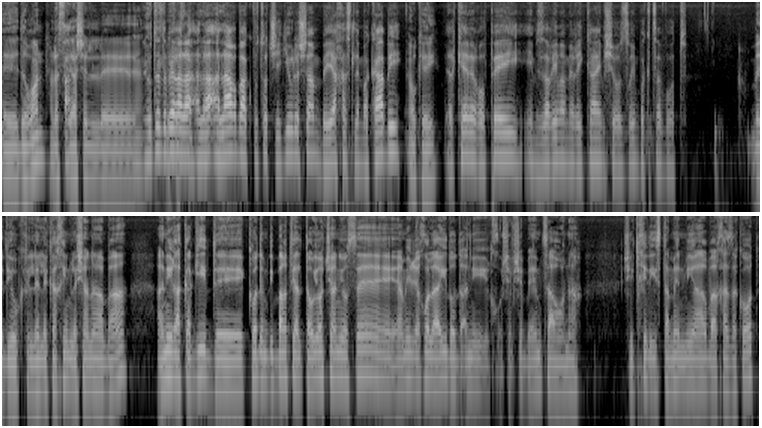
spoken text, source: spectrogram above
אה, דורון, על הזכייה של... אה, אני רוצה לדבר על? על, על ארבע הקבוצות שהגיעו לשם ביחס למכבי, אוקיי. הרכב אירופאי עם זרים אמריקאים שעוזרים בקצוות. בדיוק, ללקחים לשנה הבאה. אני רק אגיד, אה, קודם דיברתי על טעויות שאני עושה, אה, אמיר יכול להעיד עוד, אני חושב שבאמצע העונה, שהתחיל להסתמן מי הארבע החזקות,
